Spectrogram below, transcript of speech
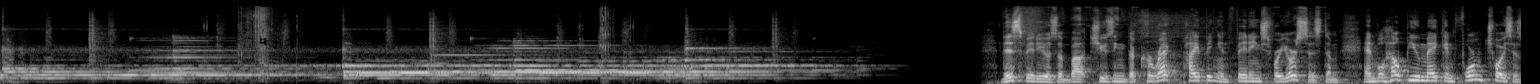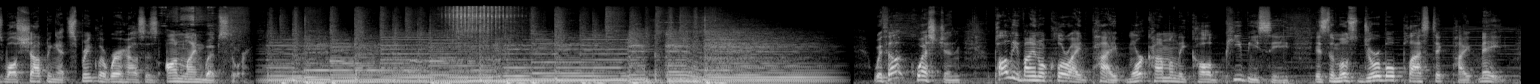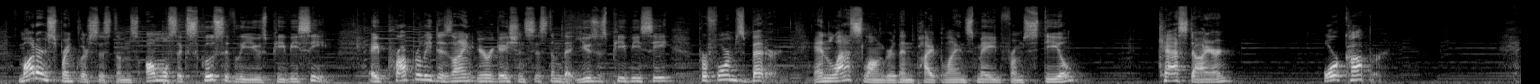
This video is about choosing the correct piping and fittings for your system and will help you make informed choices while shopping at Sprinkler Warehouse's online web store. Without question, polyvinyl chloride pipe, more commonly called PVC, is the most durable plastic pipe made. Modern sprinkler systems almost exclusively use PVC. A properly designed irrigation system that uses PVC performs better and lasts longer than pipelines made from steel, cast iron, or copper.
